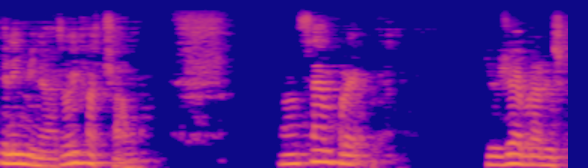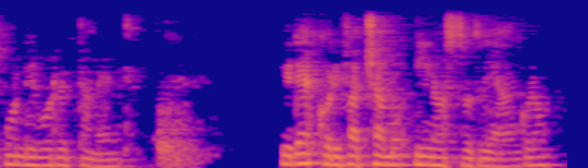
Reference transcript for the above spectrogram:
eliminato, rifacciamo. Non sempre GeoGebra risponde correttamente ed ecco rifacciamo il nostro triangolo.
